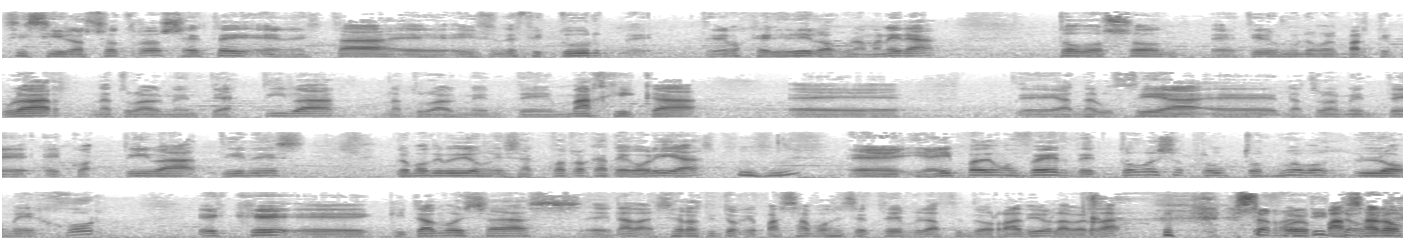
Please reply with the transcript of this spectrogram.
Sí, sí, nosotros este, en esta eh, edición de Fitur eh, tenemos que dividirlo de alguna manera. Todos son, eh, tienen un nombre particular, naturalmente activa, naturalmente mágica, Andalucía naturalmente ecoactiva. Tienes, lo hemos dividido en esas cuatro categorías eh, y ahí podemos ver de todos esos productos nuevos lo mejor es que eh, quitando esas eh, nada ese ratito que pasamos en septiembre haciendo radio la verdad Ese fue- ratito. pasaron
